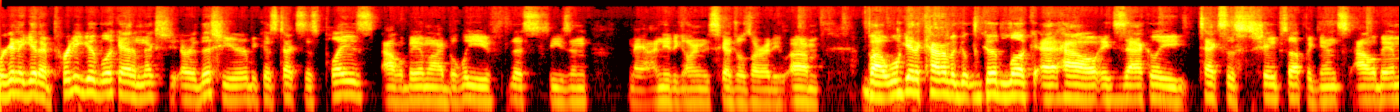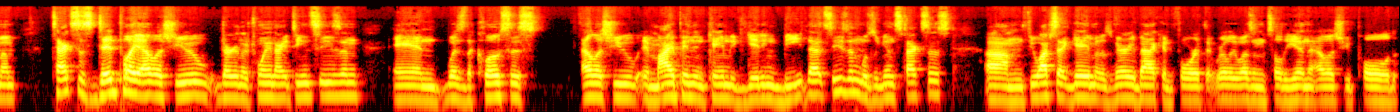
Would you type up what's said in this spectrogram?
we're going to get a pretty good look at him next or this year because Texas plays Alabama, I believe, this season. man, I need to go on these schedules already. Um, but we'll get a kind of a good look at how exactly Texas shapes up against Alabama. Texas did play LSU during their 2019 season and was the closest LSU, in my opinion, came to getting beat that season was against Texas. Um, if you watch that game, it was very back and forth. It really wasn't until the end that LSU pulled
